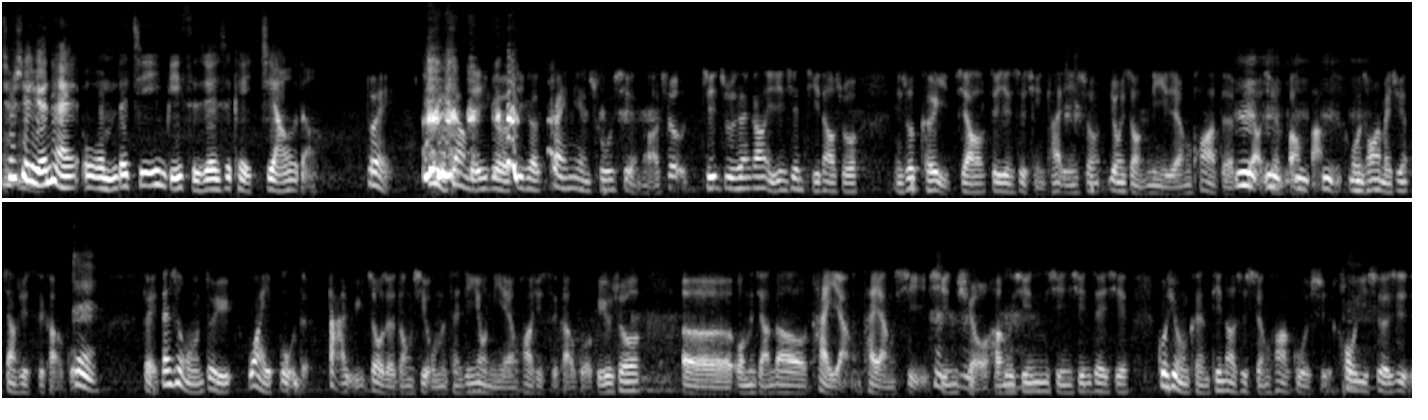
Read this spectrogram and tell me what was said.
就是原来我们的基因彼此之间是可以交的。对，有这样的一个 一个概念出现啊。就其实主持人刚刚已经先提到说，你说可以教这件事情，他已经说用一种拟人化的表现方法，我们从来没去这样去思考过。对，对，但是我们对于外部的大宇宙的东西，我们曾经用拟人化去思考过。比如说，呃，我们讲到太阳、太阳系、星球、恒星、行星这些，过去我们可能听到是神话故事，后羿射日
